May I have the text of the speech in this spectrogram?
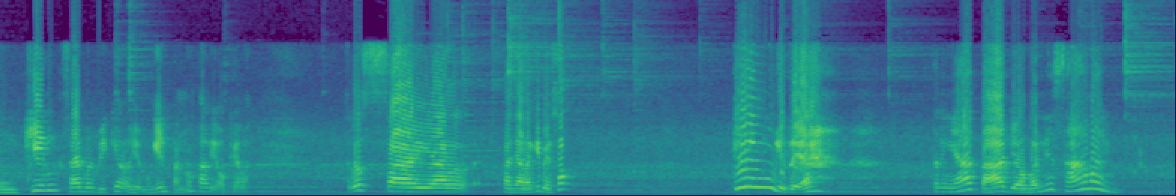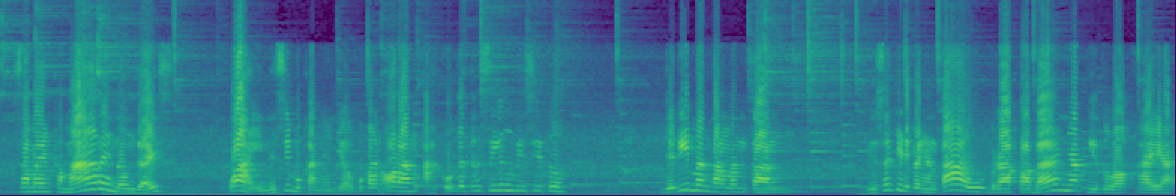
mungkin saya berpikir oh ya mungkin penuh kali oke lah terus saya tanya lagi besok kling gitu ya. Ternyata jawabannya sama sama yang kemarin dong guys. Wah ini sih bukan yang jauh bukan orang. Aku gak tersinggung di situ. Jadi mentang-mentang biasa jadi pengen tahu berapa banyak gitu loh kayak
